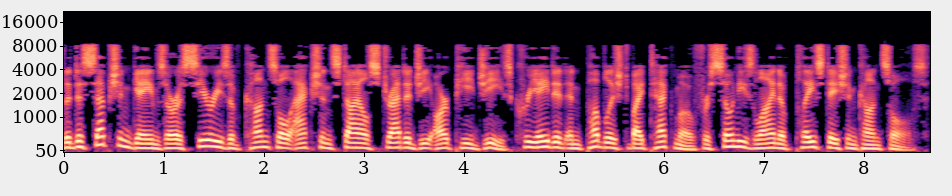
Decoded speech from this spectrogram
The Deception games are a series of console action-style strategy RPGs created and published by Tecmo for Sony's line of PlayStation consoles.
